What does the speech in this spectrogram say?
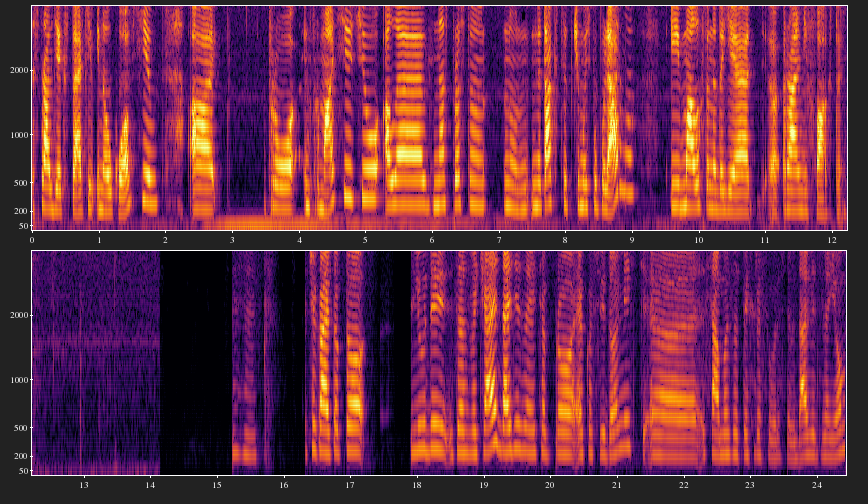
справді експертів і науковців а, про інформацію цю, але в нас просто ну, не так це чомусь популярно, і мало хто надає е, реальні факти. Угу. Чекай, тобто люди зазвичай да, дізнаються про екосвідомість е, саме за тих ресурсів, да, від знайомих.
